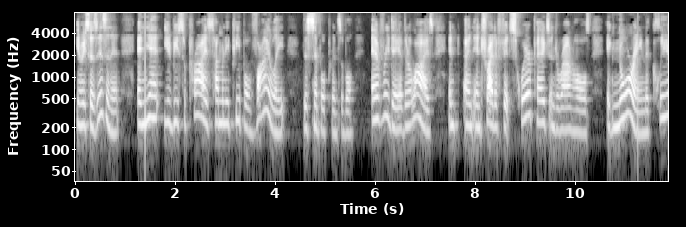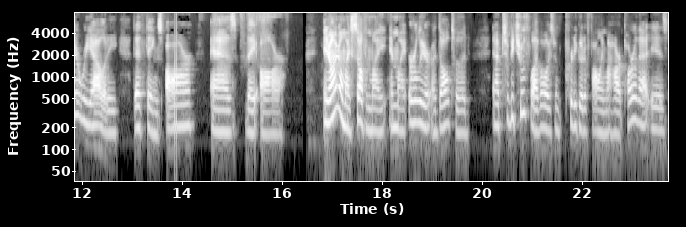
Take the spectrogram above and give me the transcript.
You know, he says, isn't it? And yet you'd be surprised how many people violate this simple principle every day of their lives and, and, and try to fit square pegs into round holes, ignoring the clear reality that things are as they are. You know, I know myself in my in my earlier adulthood, and to be truthful, I've always been pretty good at following my heart. Part of that is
